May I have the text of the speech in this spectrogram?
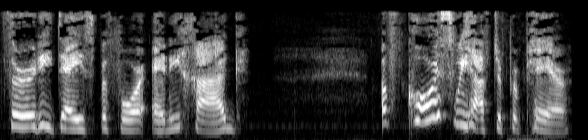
30 days before any Chag, of course we have to prepare.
